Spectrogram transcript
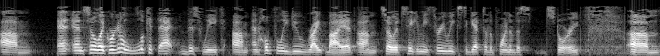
Um, and, and, so, like, we're going to look at that this week um, and hopefully do right by it. Um, so, it's taken me three weeks to get to the point of this story. Um,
